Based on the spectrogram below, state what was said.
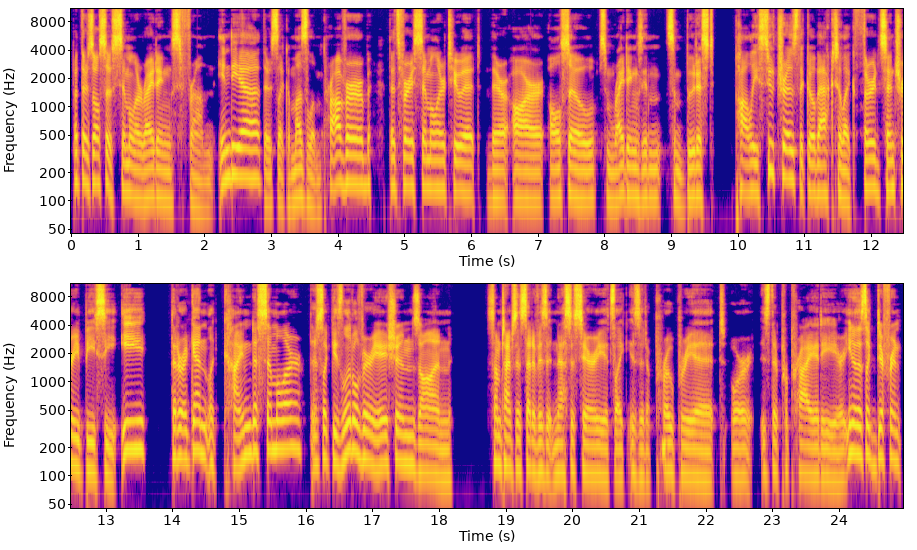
But there's also similar writings from India. There's like a Muslim proverb that's very similar to it. There are also some writings in some Buddhist Pali Sutras that go back to like third century BCE that are again like kind of similar. There's like these little variations on sometimes instead of is it necessary, it's like is it appropriate or is there propriety or, you know, there's like different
